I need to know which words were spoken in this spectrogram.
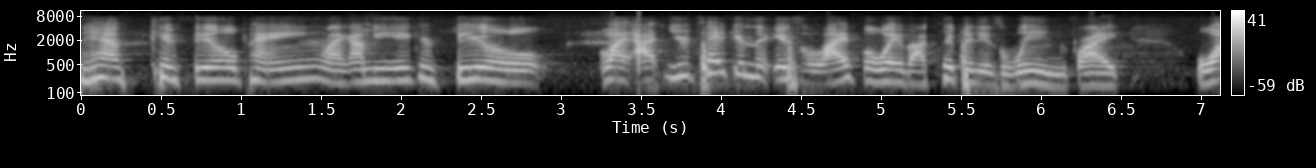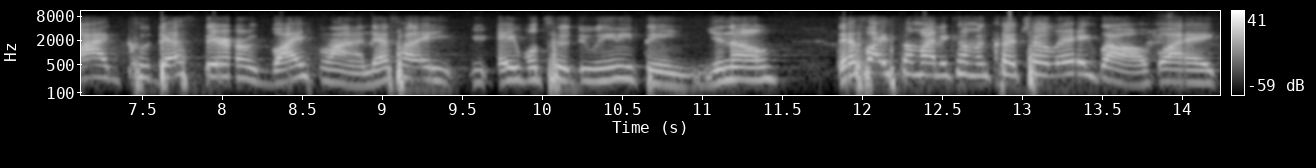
have can feel pain? Like I mean, it can feel like I, you're taking the, its life away by clipping his wings. Like why? could- That's their lifeline. That's how they able to do anything. You know, that's like somebody come and cut your legs off. Like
